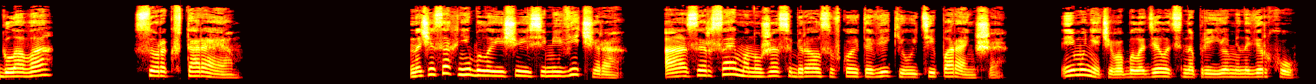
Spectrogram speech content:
Глава 42. На часах не было еще и семи вечера, а сэр Саймон уже собирался в кои-то веки уйти пораньше. Ему нечего было делать на приеме наверху.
